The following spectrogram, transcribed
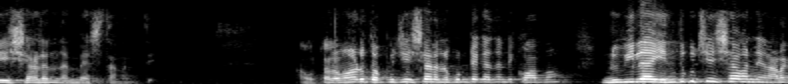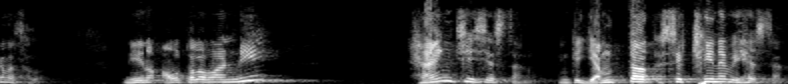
చేశాడని నమ్మేస్తానంతే. అవతలవాడు తప్పు చేశాడు అనుకుంటే కదండి కోపం? నువ్వు ఇలా ఎందుకు చేశావని నేను అడగను అసలు. నేను అవతలవాడిని హ్యాంగ్ చేసేస్తాను. ఇంకా ఎంత శిక్ష అయినా వేసేస్తాను.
